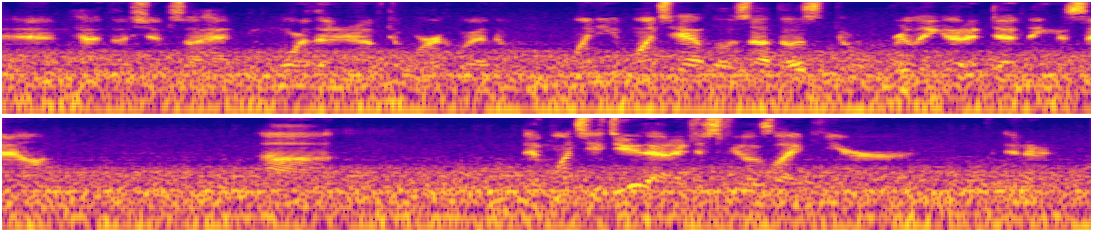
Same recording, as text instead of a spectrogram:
and had those shipped so I had more than enough to work with. When you once you have those up those are really good at deadening the sound. Uh, and once you do that, it just feels like you're in a,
